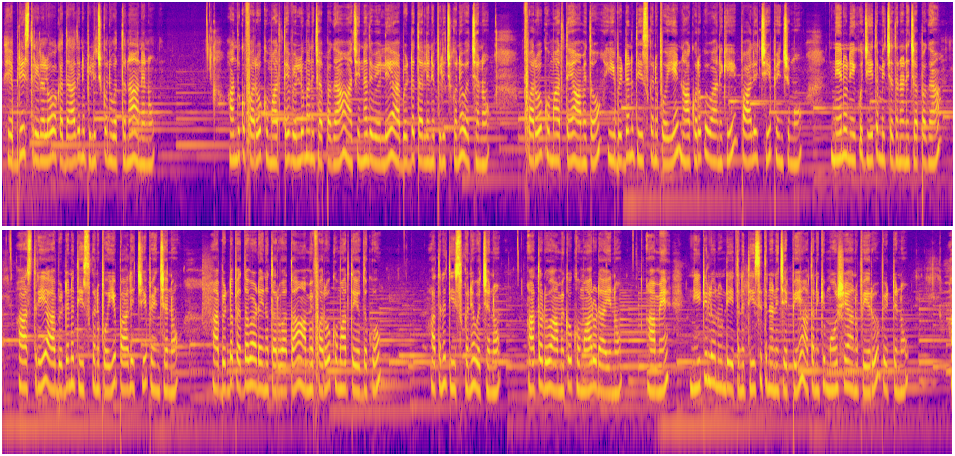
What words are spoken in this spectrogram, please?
హెబ్రీ స్త్రీలలో ఒక దాదిని పిలుచుకొని వస్తున్నా అనెను. అందుకు ఫరో కుమార్తె వెళ్ళుమని చెప్పగా ఆ చిన్నది వెళ్ళి ఆ బిడ్డ తల్లిని పిలుచుకొని వచ్చాను. ఫరో కుమార్తె ఆమెతో ఈ బిడ్డను తీసుకుని పోయి నా కొరకు వానికి పాలిచ్చి పెంచుము. నేను నీకు జీతం ఇచ్చదనని చెప్పగా ఆ స్త్రీ ఆ బిడ్డను తీసుకుని పోయి పాలిచ్చి పెంచను. ఆ బిడ్డ పెద్దవాడైన తరువాత ఆమె ఫరో కుమార్తె యొద్దకు అతని తీసుకుని వచ్చెను. అతడు ఆమెకు కుమారుడాయను. ఆమె నీటిలో నుండి ఇతని తీసి తినని చెప్పి అతనికి మోషే అను పేరు పెట్టెను.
